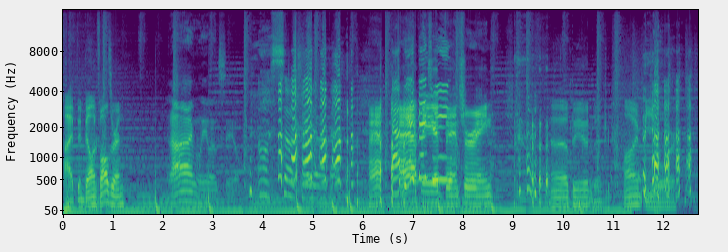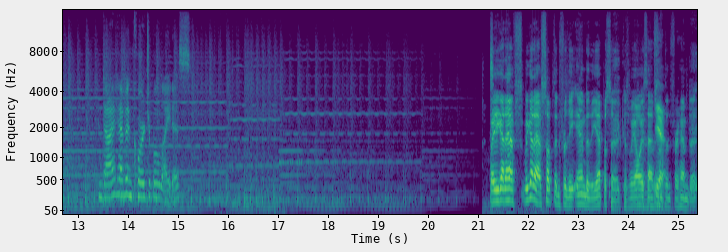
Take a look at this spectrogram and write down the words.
I've been Bill and Falzarin. And I'm Leland Steele. Oh, so excited about that. Happy adventuring. Happy adventure. I'm Eeyore. And I have incorrigible-litis. Well, you gotta have we gotta have something for the end of the episode because we always have Yeah. something for him to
